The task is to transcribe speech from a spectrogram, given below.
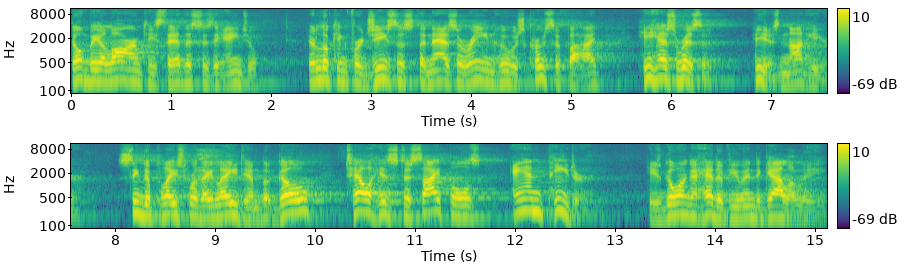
Don't be alarmed, he said. This is the angel. They're looking for Jesus the Nazarene who was crucified. He has risen, he is not here. See the place where they laid him, but go tell his disciples and Peter, he's going ahead of you into Galilee,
